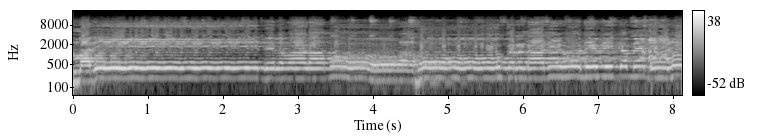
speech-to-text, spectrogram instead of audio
મારી દેવી તમે બોલો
